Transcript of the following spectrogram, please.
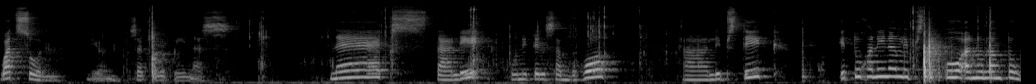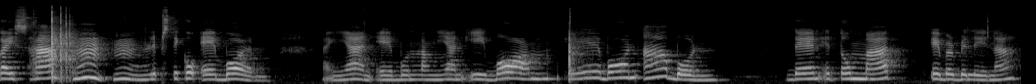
Watson. Yun, sa Pilipinas. Next, tali. Ponytail sa buhok. Uh, lipstick. Ito kaninang lipstick ko, ano lang to guys ha? Hmm, hmm, lipstick ko Ebon. Ayan, Ebon lang yan. Ebon. Ebon, Abon. Then, ito matte, Everbelena.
